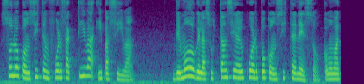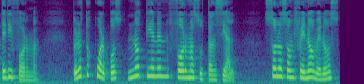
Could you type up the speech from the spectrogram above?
solo consiste en fuerza activa y pasiva, de modo que la sustancia del cuerpo consiste en eso, como materia y forma. Pero estos cuerpos no tienen forma sustancial, solo son fenómenos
